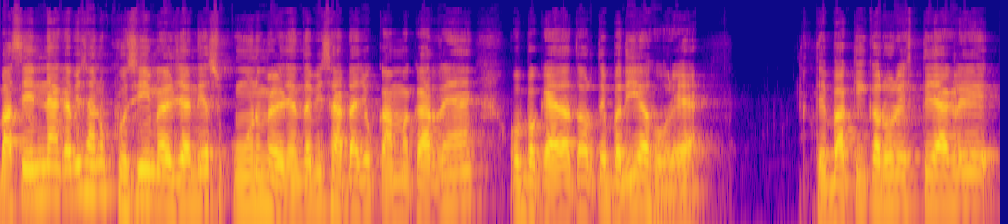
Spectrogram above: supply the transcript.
ਬਸ ਇੰਨਾ ਕਿ ਵੀ ਸਾਨੂੰ ਖੁਸ਼ੀ ਮਿਲ ਜਾਂਦੀ ਹੈ ਸਕੂਨ ਮਿਲ ਜਾਂਦਾ ਵੀ ਸਾਡਾ ਜੋ ਕੰਮ ਕਰ ਰਹੇ ਆ, ਉਹ ਬਕਾਇਦਾ ਤੌਰ ਤੇ ਵਧੀਆ ਹੋ ਰਿਹਾ। ਹੈ ਤੇ ਬਾਕੀ ਕਰੋ ਰਿਸ਼ਤੇ ਅਗਲੇ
